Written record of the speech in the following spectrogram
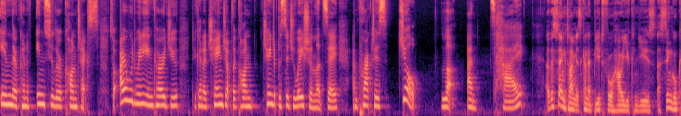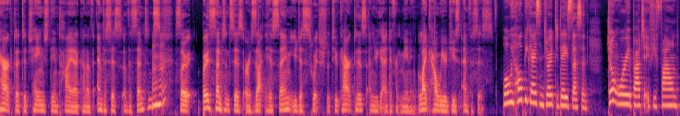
in their kind of insular contexts. So I would really encourage you to kind of change up the con change up the situation, let's say, and practice 就了 and 才. At the same time, it's kind of beautiful how you can use a single character to change the entire kind of emphasis of the sentence. So both sentences are exactly the same. You just switch the two characters and you get a different meaning, like how we would use emphasis. Well, we hope you guys enjoyed today's lesson. Don't worry about it if you found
